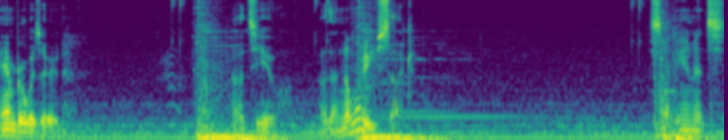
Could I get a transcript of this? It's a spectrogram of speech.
Amber Wizard. Oh, it's you. Oh, then no wonder you suck. Assault units.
